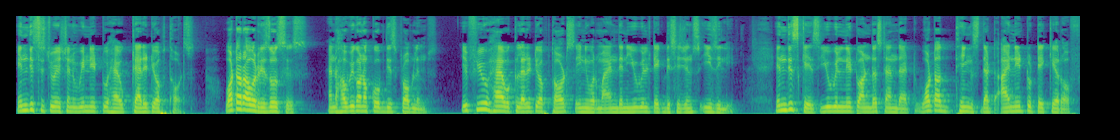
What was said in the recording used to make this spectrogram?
in this situation we need to have clarity of thoughts. What are our resources and how we going to cope these problems? If you have clarity of thoughts in your mind then you will take decisions easily. In this case you will need to understand that what are the things that i need to take care of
